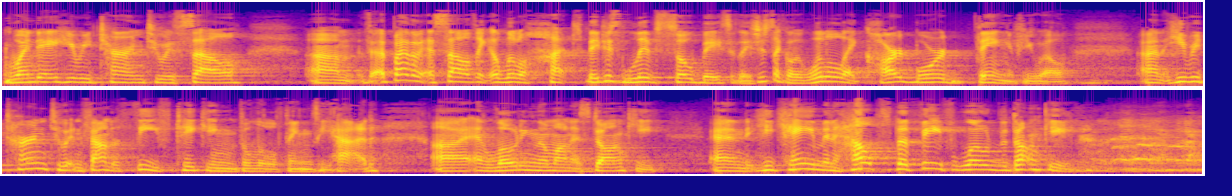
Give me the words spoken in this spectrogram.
One day he returned to his cell. Um, by the way, a cell is like a little hut. They just live so basically. It's just like a little like cardboard thing, if you will. And he returned to it and found a thief taking the little things he had uh, and loading them on his donkey. And he came and helped the thief load the donkey.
